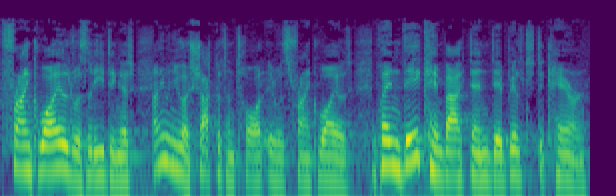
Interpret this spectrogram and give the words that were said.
Frank Wild was leading it. Anyone knew how Shackleton thought it was Frank Wild. When they came back, then they built the cairn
